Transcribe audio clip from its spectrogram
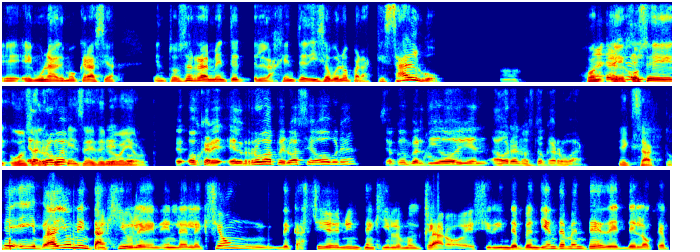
eh, en una democracia, entonces realmente la gente dice, bueno, ¿para qué salgo? Juan, José González, roba, ¿qué piensa desde Nueva York? Oscar, el roba pero hace obra se ha convertido hoy en ahora nos toca robar. Exacto. Y hay un intangible, en, en, la elección de Castillo hay un intangible muy claro, es decir, independientemente de, de, lo que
